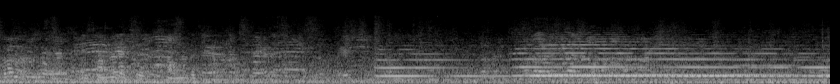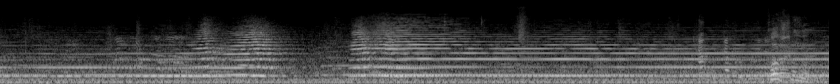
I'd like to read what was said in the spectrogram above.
সামনে রাখতে সামনে রাখতে ঠাকুরটা খুব ভালো খুব সুন্দর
